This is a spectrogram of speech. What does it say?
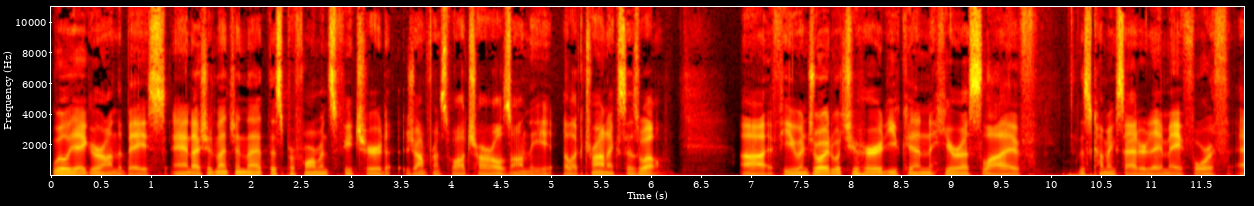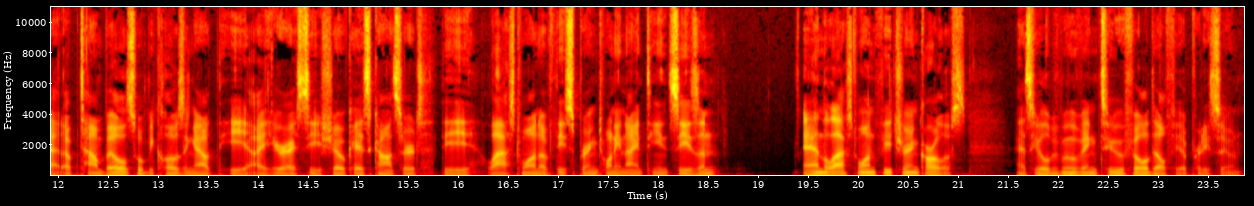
Will Yager on the bass, and I should mention that this performance featured Jean-François Charles on the electronics as well. Uh, if you enjoyed what you heard, you can hear us live this coming Saturday, May 4th, at Uptown Bill's. We'll be closing out the iHearIC showcase concert, the last one of the spring 2019 season, and the last one featuring Carlos, as he will be moving to Philadelphia pretty soon.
